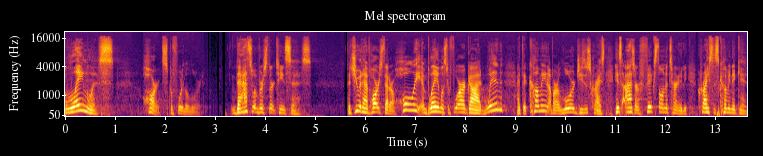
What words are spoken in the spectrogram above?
blameless hearts before the Lord. That's what verse 13 says. that you would have hearts that are holy and blameless before our God when, at the coming of our Lord Jesus Christ, his eyes are fixed on eternity. Christ is coming again.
